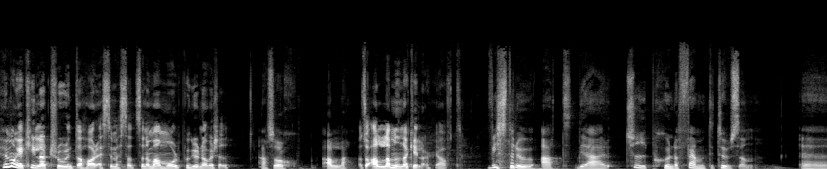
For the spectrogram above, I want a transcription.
Hur många killar tror du inte har smsat sina mammor på grund av en tjej? Alltså alla. Alltså alla mina killar jag har haft. Visste du att det är typ 750 000 eh,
